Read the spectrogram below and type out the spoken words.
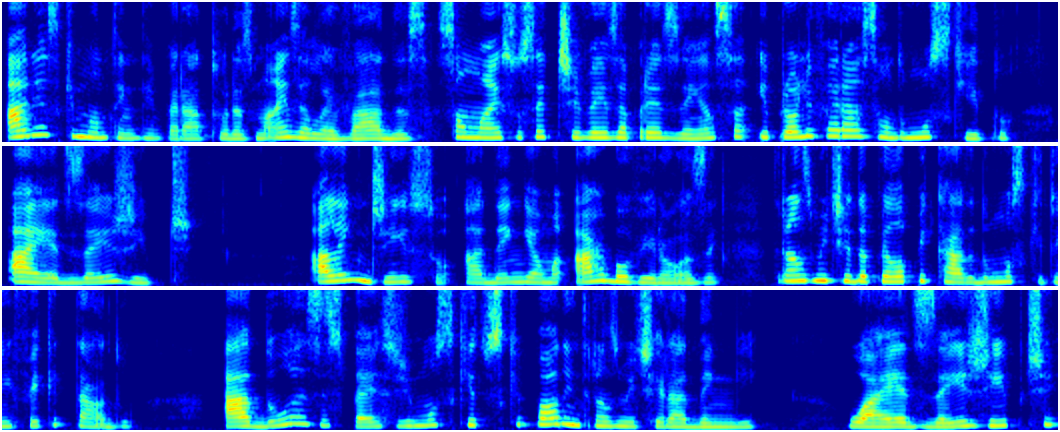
Áreas que mantêm temperaturas mais elevadas são mais suscetíveis à presença e proliferação do mosquito, Aedes aegypti. Além disso, a dengue é uma arbovirose transmitida pela picada do mosquito infectado. Há duas espécies de mosquitos que podem transmitir a dengue, o Aedes aegypti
